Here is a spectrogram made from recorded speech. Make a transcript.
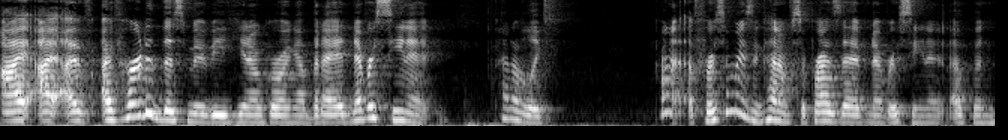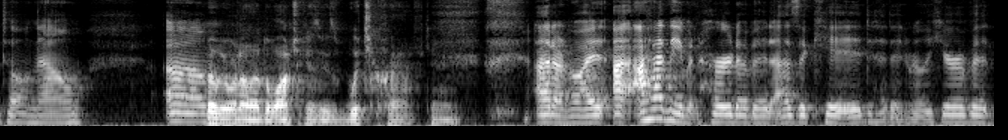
I, I I've I've heard of this movie, you know, growing up, but I had never seen it. Kind of like, kind of for some reason, kind of surprised I've never seen it up until now. Um, we weren't allowed to watch it because it was witchcraft. And... I don't know. I, I I hadn't even heard of it as a kid. I didn't really hear of it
